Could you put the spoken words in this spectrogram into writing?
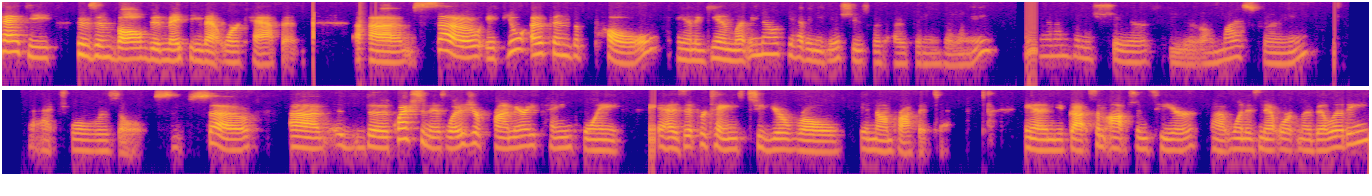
techie who's involved in making that work happen. Um, so if you'll open the poll, and again, let me know if you have any issues with opening the link. And I'm going to share here on my screen the actual results. So uh, the question is, what is your primary pain point as it pertains to your role in nonprofit tech? And you've got some options here. Uh, one is network mobility.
